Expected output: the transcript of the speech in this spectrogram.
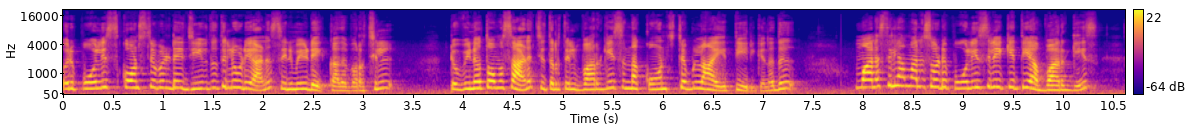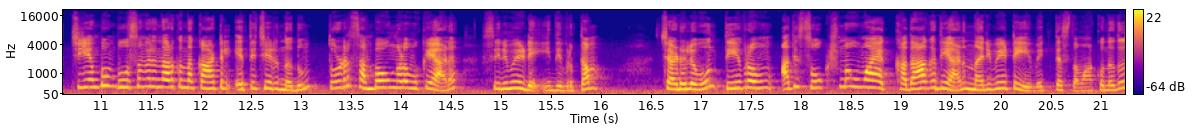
ഒരു പോലീസ് കോൺസ്റ്റബിളിന്റെ ജീവിതത്തിലൂടെയാണ് സിനിമയുടെ കഥ പറച്ചിൽ. ടൊവിനോ തോമസ് ആണ് ചിത്രത്തിൽ വർഗീസ് എന്ന കോൺസ്റ്റബിളായി എത്തിയിരിക്കുന്നത്. മനസ്സിലാ മനസ്സോടെ പോലീസിലേക്ക് എത്തിയ വർഗീസ് ചിയമ്പും ഭൂസമരം നടക്കുന്ന കാട്ടിൽ എത്തിച്ചേരുന്നതും തുടർ സംഭവങ്ങളുമൊക്കെയാണ് സിനിമയുടെ ഇതിവൃത്തം. ചടുലവും തീവ്രവും അതിസൂക്ഷ്മവുമായ കഥാഗതിയാണ് നരിവേട്ടയെ വ്യത്യസ്തമാക്കുന്നത്.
